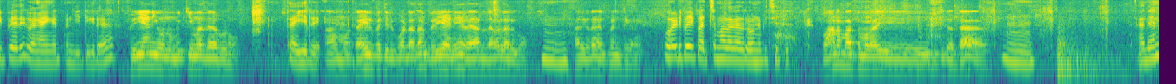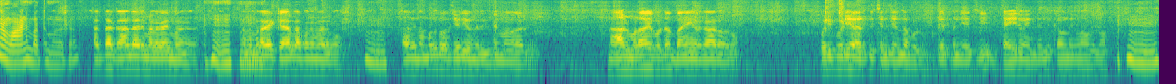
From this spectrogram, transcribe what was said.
இப்போ எதுக்கு வெங்காயம் கட் பண்ணிட்டு இருக்கிற பிரியாணி ஒன்று முக்கியமாக தேவைப்படும். தயிர். ஆமாம் தயிர் பச்சடி போட்டால் தான் பிரியாணியே வேறு லெவலில் இருக்கும். அதுக்கு தான் கட் பண்ணிட்டுருக்கேன் ஓடி போய் பச்சை மிளகா அதில் ஒன்று பிச்சுட்டு. வானமாத்த மிளகாய் பிடிச்சிட்டா ம். அதே நான் வானம் பார்த்த மிளகா? அதான் காந்தாரி மிளகாய்மாங்க ம். அந்த மிளகாய் கேரளா பக்கம் தான் இருக்கும் அது நமக்கு ஒரு செடி வந்துருக்கு மிளகாய் நாலு மிளகாய் போட்டால் பயங்கர காரம் வரும். பொடி பொடியாக அறுத்து சின்ன சின்னதாக போட்டு கட் பண்ணி வச்சு தயிர் வாங்கிட்டு வந்து கலந்துக்கலாம் அவ்வளோதான் ம்.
